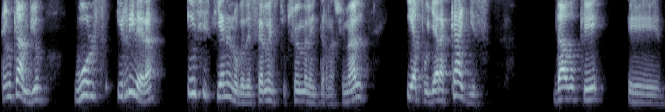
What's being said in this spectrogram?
En cambio, Wolf y Rivera insistían en obedecer la instrucción de la Internacional y apoyar a Calles, dado que eh,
